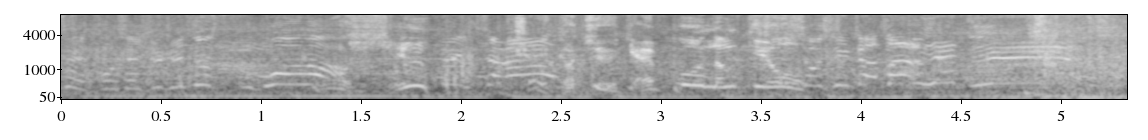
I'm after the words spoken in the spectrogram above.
再拖下去人就死光了。不行，这个据点不能丢。小心炸弹！掩体。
